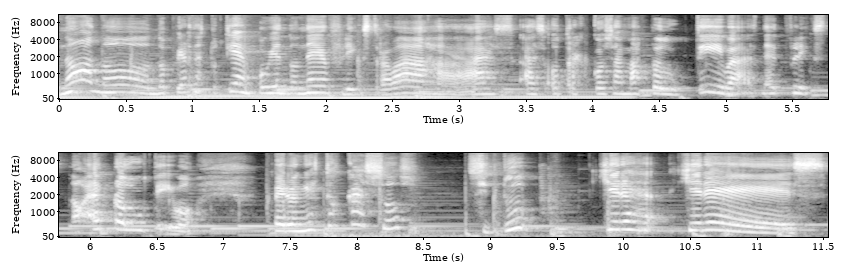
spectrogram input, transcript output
no, no, no pierdas tu tiempo viendo Netflix, trabaja, haz, haz, otras cosas más productivas, Netflix no es productivo. Pero en estos casos, si tú quieres, quieres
